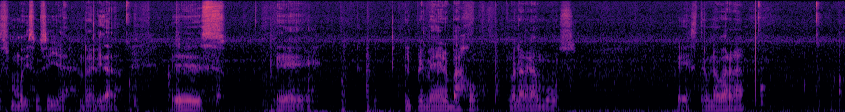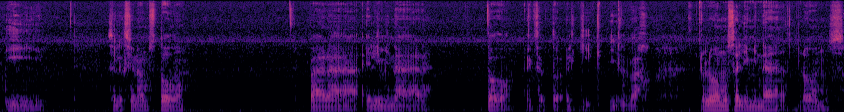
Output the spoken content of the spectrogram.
Es muy sencilla en realidad, es eh, el primer bajo, lo alargamos este, una barra y seleccionamos todo para eliminar todo excepto el kick y el bajo. No lo vamos a eliminar, lo vamos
